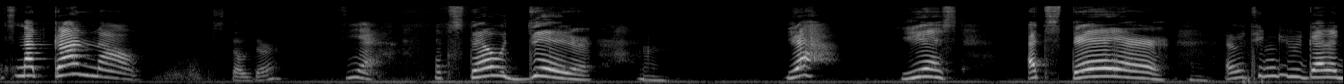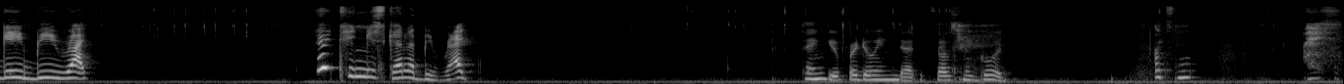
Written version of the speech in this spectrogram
It's not gone now. Still there? Yeah, it's still there. Mm. Yeah. Yes, it's there. Mm. Everything you gotta get be right. Everything is gonna be right. Thank you for doing that. It feels me good. It's,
